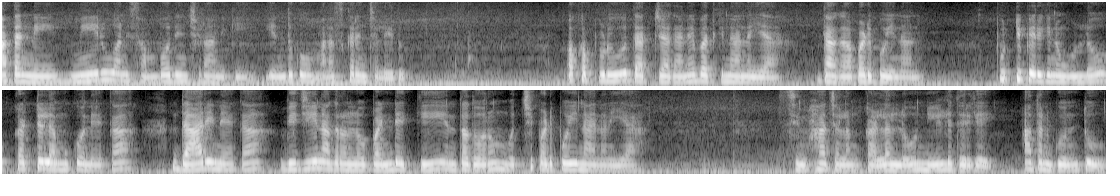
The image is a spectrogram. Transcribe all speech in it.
అతన్ని మీరు అని సంబోధించడానికి ఎందుకు మనస్కరించలేదు. ఒకప్పుడు దర్జాగానే బతికినానయ్యా దగా పడిపోయినాను. పుట్టి పెరిగిన ఊళ్ళో కట్టెలు అమ్ముకోలేక దారినేక విజయనగరంలో బండెక్కి ఇంత దూరం వచ్చి పడిపోయినానయ్యా. సింహాచలం కళ్ళల్లో నీళ్ళు తిరిగాయి. అతని గొంతు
